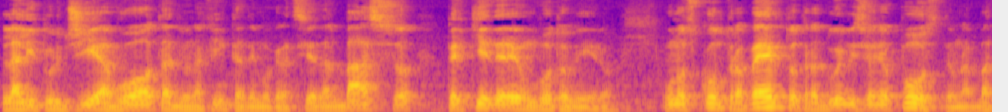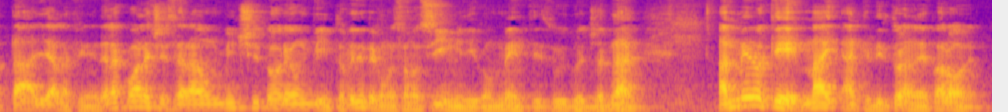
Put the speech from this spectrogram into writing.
la liturgia vuota di una finta democrazia dal basso per chiedere un voto vero. Uno scontro aperto tra due visioni opposte, una battaglia alla fine della quale ci sarà un vincitore e un vinto. Vedete come sono simili i commenti sui due giornali. A meno che, mai, anche addirittura nelle parole,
